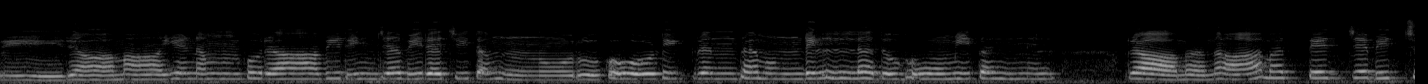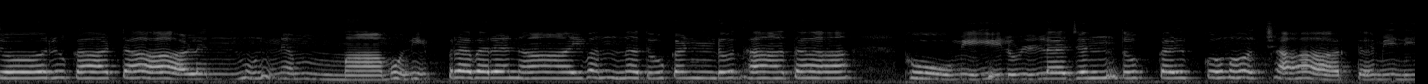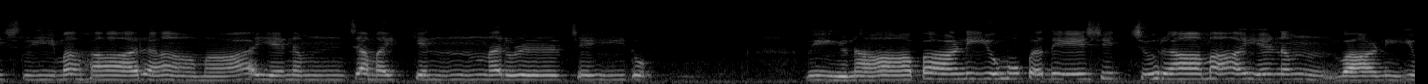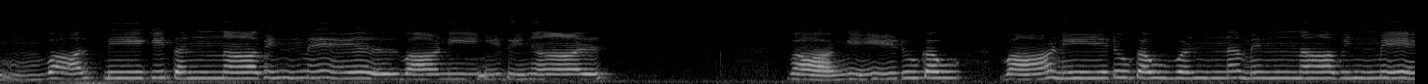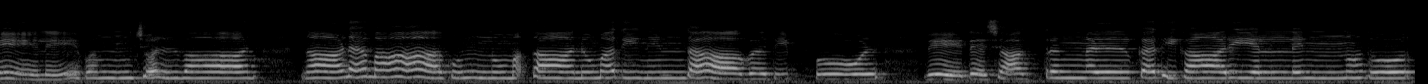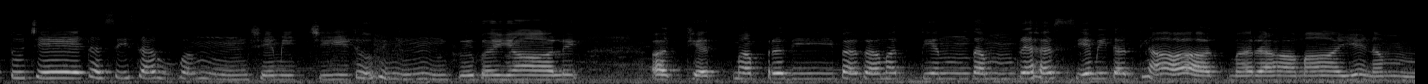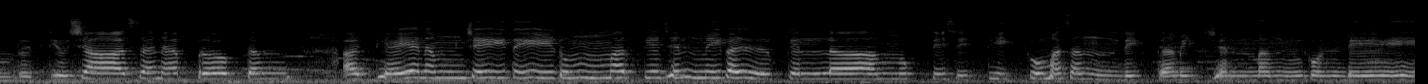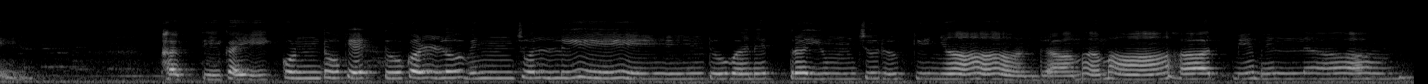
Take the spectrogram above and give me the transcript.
ശ്രീരാമായണം പുരാ വിരിഞ്ച വിരചിതം നൂറു കോടി ഗ്രന്ഥമുണ്ടില്ലതു ഭൂമി തന്നിൽ. രാമനാമത്തെ ജപിച്ചോരു കാട്ടാളൻ മുന്നം മാമുനിപ്രവരനായി വന്നതു കണ്ടു ധാത ഭൂമിയിലുള്ള ജന്തുക്കൾക്കു മോക്ഷാർത്ഥമിനി ശ്രീ മഹാരാമായണം ചമയ്ക്കെന്നരുൾ ചെയ്തു. വീണാപാണിയുമുപദേശിച്ചു രാമായണം. വാണിയും വാൽമീകി തന്നാവിന്മേൽ വാണിയിടിനാൾ. വാങ്ങിയിടുക വാണിയിടുകവണ്ണമെന്നാവിന്മേലേവം ചൊൽവാൻ നാണമാകുന്നു താനുമതിനിന്താവതിപ്പോൾ വേദശാസ്ത്രങ്ങൾക്കധികാരിയല്ലെന്നു തോർത്തു ചേതസി സർവം ക്ഷമിച്ചിടുവിൻ കൃപയാലെ. അധ്യാത്മപ്രദീപകമത്യന്തം രഹസ്യമിതധ്യാത്മരാമായണം മൃത്യുശാസനപ്രോക്തം അധ്യയനം ചെയ്തിടും മർത്യജന്മികൾക്കെല്ലാം മുക്തി സിദ്ധിക്കുമസന്ദിഗ്ധമിജന്മം കൊണ്ടേ. ഭക്തി കൈക്കൊണ്ടു കെട്ടുകൊള്ളുവിൻ ചൊല്ലിടുവനെത്രയും ചുരുക്കി ഞാൻ രാമമാഹാത്മ്യമെല്ലാം.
